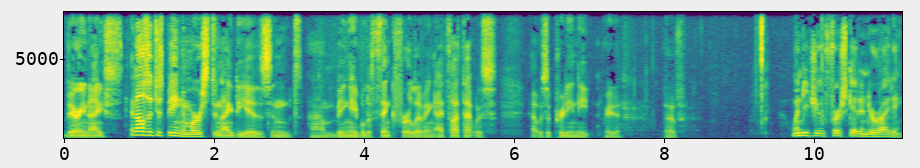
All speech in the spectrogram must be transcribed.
very nice, and also just being immersed in ideas and um, being able to think for a living. I thought that was that was a pretty neat way to live. When did you first get into writing?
